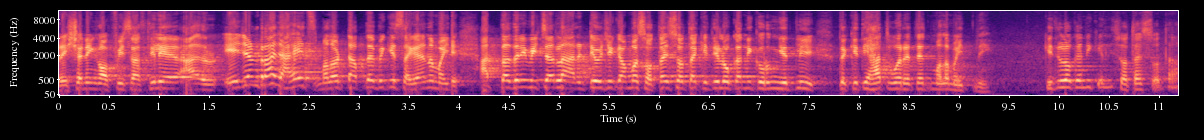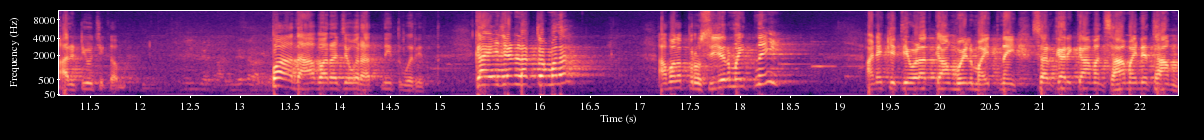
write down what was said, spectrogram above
रेशनिंग ऑफिस असतील एजंट राज आहेच. मला वाटतं आपल्यापैकी सगळ्यांना माहिती आहे. आत्ता जरी विचारलं आर टी ओची कामं स्वतः स्वतः किती लोकांनी करून घेतली तर किती हात वर येतात मला माहीत नाही. किती लोकांनी केली? स्वतः स्वतः आर टी ओची कामं. पा दहा बाराच्या वर हात नाहीत वर येत. काय एजंट लागतो आम्हाला? आम्हाला प्रोसिजर माहीत नाही. आणि किती वेळात काम होईल माहीत नाही. सरकारी काम आणि सहा महिने थांब.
